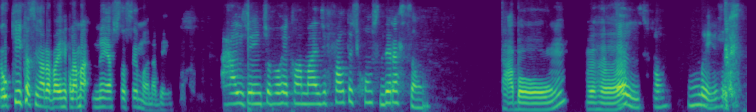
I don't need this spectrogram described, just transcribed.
O que, que a senhora vai reclamar nesta semana, bem? Ai, gente, eu vou reclamar de falta de consideração. Tá bom. Uhum. É isso. Um beijo.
